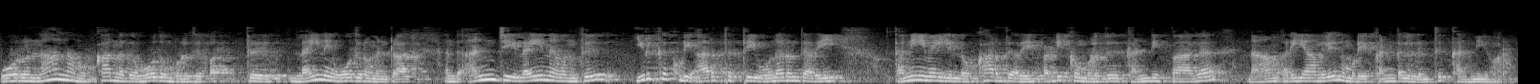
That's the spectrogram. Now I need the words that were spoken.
ஒரு நாள் நாம் உட்கார்ந்ததை ஓதும் பொழுது பத்து லைனை ஓதுறோம் என்றால் அந்த அஞ்சு லைனை வந்து இருக்கக்கூடிய அர்த்தத்தை உணர்ந்து அதை தனிமையில் உட்கார்ந்து அதை படிக்கும் பொழுது கண்டிப்பாக நாம் அறியாமலே நம்முடைய கண்களிலிருந்து கண்ணீர் வரும்.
